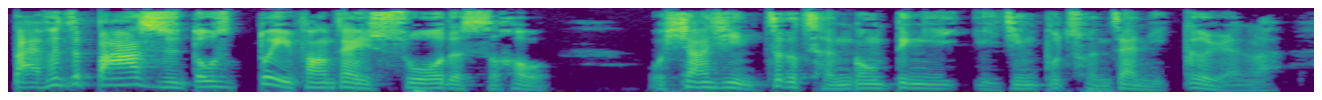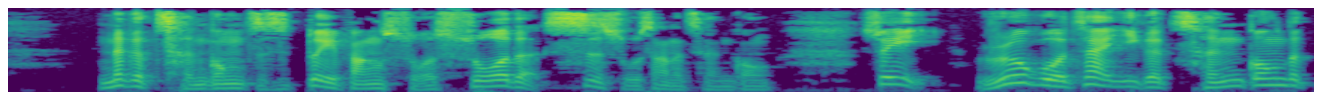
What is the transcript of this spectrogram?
百分之八十都是对方在说的时候，我相信这个成功定义已经不存在你个人了。那个成功只是对方所说的世俗上的成功。所以，如果在一个成功的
